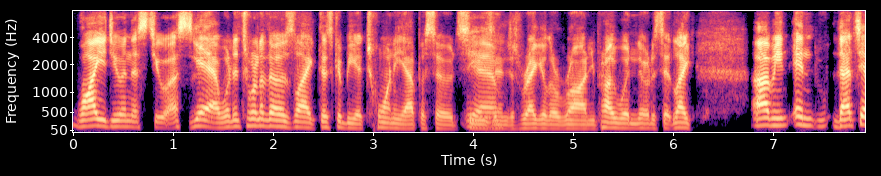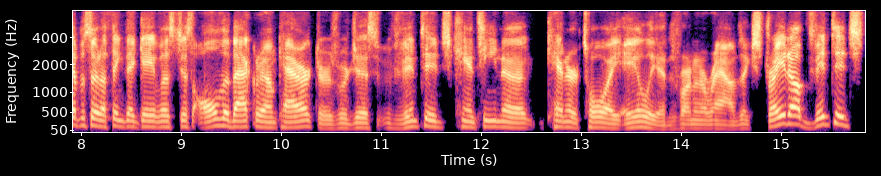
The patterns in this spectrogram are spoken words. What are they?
why are you doing this to us Yeah, when it's one of those like this could be a 20 episode Yeah. season, just regular run, you probably wouldn't notice it. Like, I mean, and that's the episode I think that gave us just all the background characters were just vintage Cantina Kenner toy aliens running around, like straight up vintage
